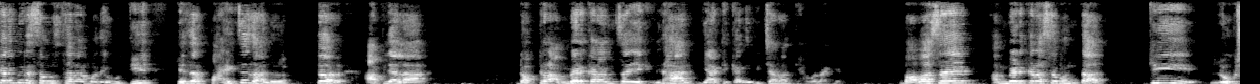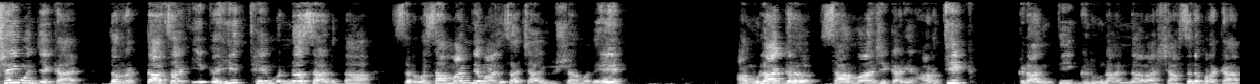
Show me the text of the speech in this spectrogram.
करवीर संस्थानामध्ये होती हे जर पाहायचं झालं तर आपल्याला डॉक्टर आंबेडकरांचं एक विधान या ठिकाणी विचारात घ्यावं लागेल. बाबासाहेब आंबेडकर असं म्हणतात की लोकशाही म्हणजे काय? तर रक्ताचा एकही थेंब न सांडता सर्वसामान्य माणसाच्या आयुष्यामध्ये आमूलाग्र सामाजिक आणि आर्थिक क्रांती घडवून आणणारा शासन प्रकार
